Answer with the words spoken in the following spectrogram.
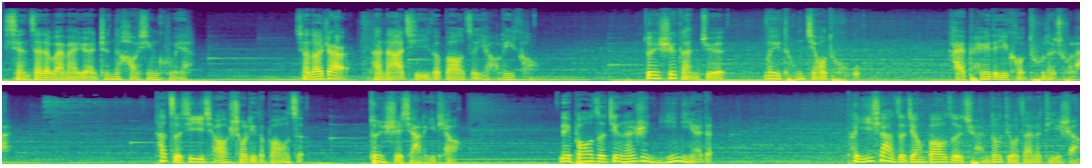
现在的外卖员真的好辛苦呀。想到这儿，他拿起一个包子咬了一口，顿时感觉味同嚼土，还呸的一口吐了出来。他仔细一瞧手里的包子，顿时吓了一跳。那包子竟然是你捏的！他一下子将包子全都丢在了地上，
